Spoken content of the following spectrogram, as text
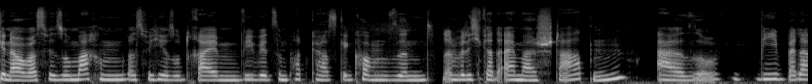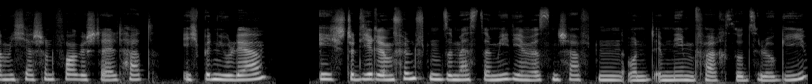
Genau, was wir so machen, was wir hier so treiben, wie wir zum Podcast gekommen sind. Dann will ich gerade einmal starten. Also, wie Bella mich ja schon vorgestellt hat, ich bin Julia. Ich studiere im fünften Semester Medienwissenschaften und im Nebenfach Soziologie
